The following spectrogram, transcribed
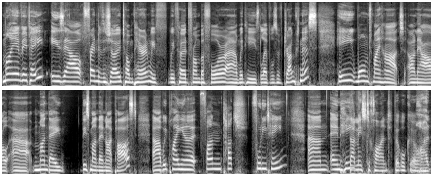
My MVP is our friend of the show, Tom Perrin. We've we've heard from before uh, with his levels of drunkenness. He warmed my heart on our uh, Monday. This Monday night past, uh, we play in a fun touch footy team, um, and he That means declined, but we'll go. on. What?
